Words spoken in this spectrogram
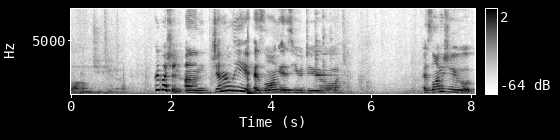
run on the GPU node? Good question. Um, generally, as long as you do, as long as you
